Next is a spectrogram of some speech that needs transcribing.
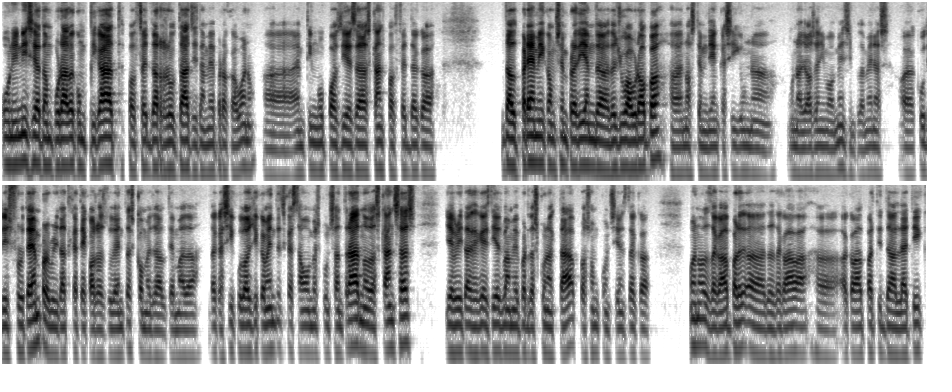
un inici de temporada complicat pel fet dels resultats i també però que bueno, eh, hem tingut pocs dies de descans pel fet de que del premi, com sempre diem, de, de jugar a Europa. Eh, no estem dient que sigui una, una llosa ni molt menys, simplement és eh, que ho disfrutem, però és veritat que té coses dolentes, com és el tema de, de que psicològicament tens que estar molt més concentrat, no descanses, i és veritat que aquests dies van bé per desconnectar, però som conscients de que, bueno, des d'acabar eh, des d'acabar eh, acabar el partit de l'Atlètic,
